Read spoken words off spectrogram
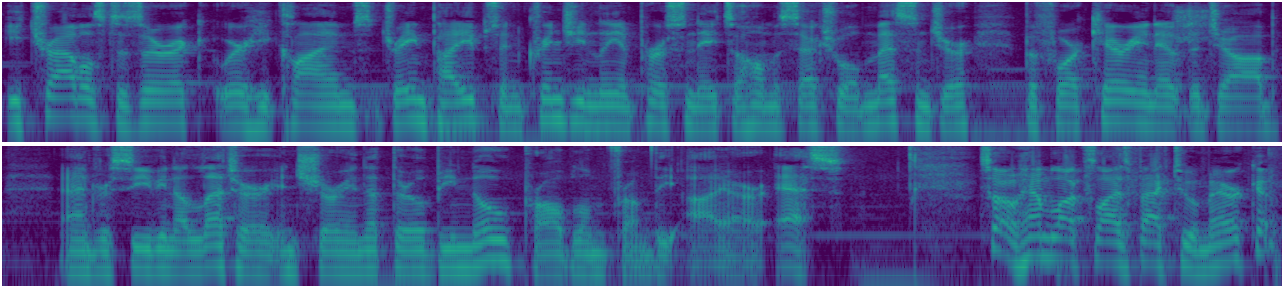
he travels to Zurich, where he climbs drain pipes and cringingly impersonates a homosexual messenger before carrying out the job and receiving a letter ensuring that there will be no problem from the IRS. So Hemlock flies back to America,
